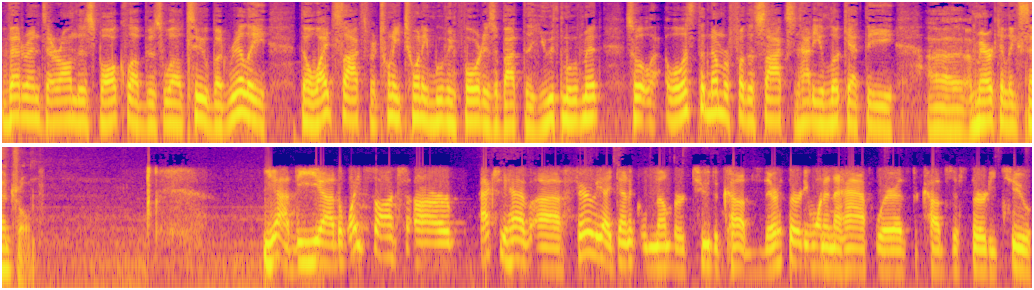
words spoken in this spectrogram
veterans that are on this ball club as well, too. But really, the White Sox for 2020 moving forward is about the youth movement. So, what's the number for the Sox, and how do you look at the uh, American League Central? Yeah, the uh, the White Sox are actually have a fairly identical number to the Cubs. They're 31 and a half, whereas the Cubs is 32.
